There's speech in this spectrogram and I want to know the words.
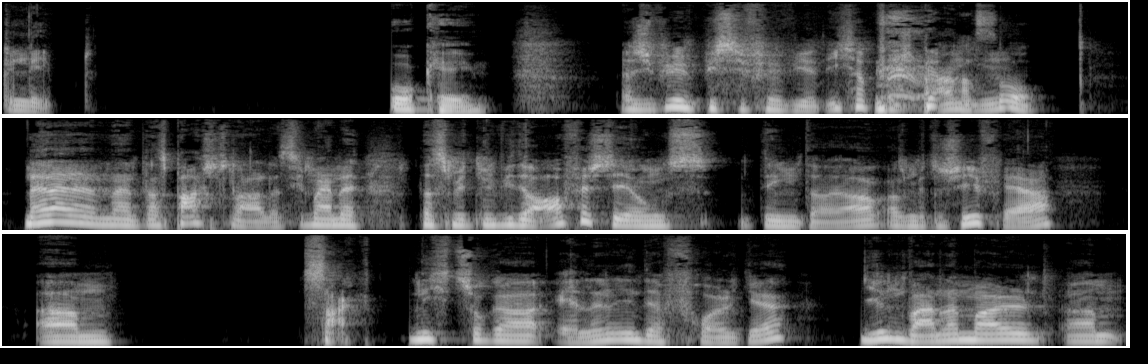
gelebt. Okay. Also ich bin ein bisschen verwirrt. Ich habe verstanden. Ach so. Nein, nein, nein, nein, das passt schon alles. Ich meine, das mit dem Wiederauferstehungsding da, ja, also mit dem Schiff, Ja. ähm, sagt nicht sogar Ellen in der Folge, irgendwann einmal ähm,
